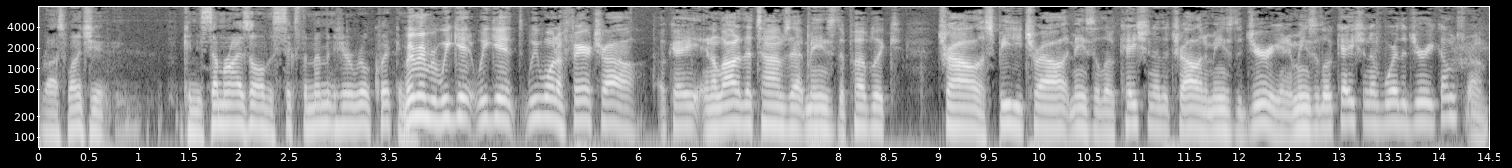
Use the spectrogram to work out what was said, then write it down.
Ross, why don't you, can you summarize all the Sixth Amendment here real quick? And- Remember, we get we get we want a fair trial, okay? And a lot of the times that means the public trial, a speedy trial. It means the location of the trial, and it means the jury, and it means the location of where the jury comes from.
